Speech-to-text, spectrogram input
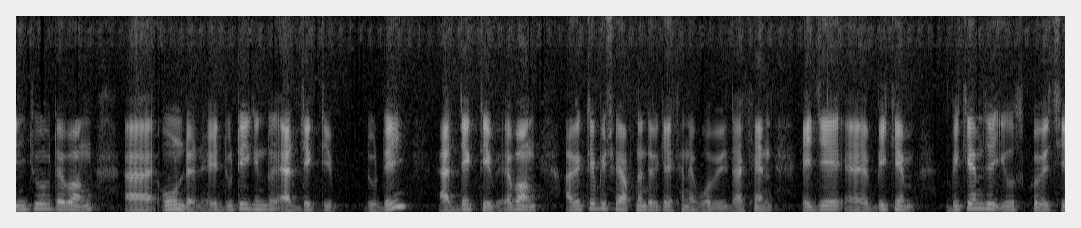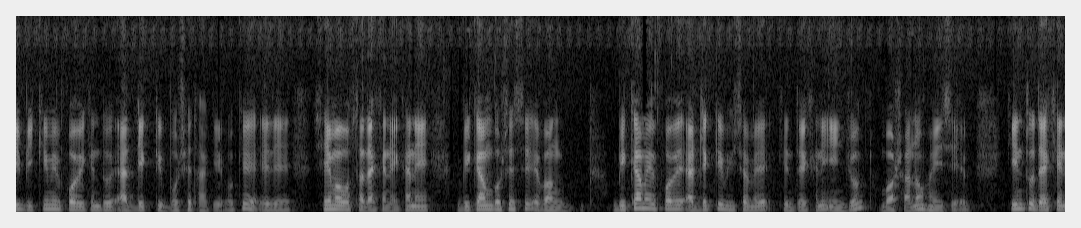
ইনজুর্ড এবং ওন্ডেড এই দুটিই কিন্তু অ্যাডজেক্টিভ দুটিই অ্যাডজেক্টিভ এবং আরেকটা বিষয় আপনাদেরকে এখানে বলি। দেখেন, এই যে বিকেম বিকেম যে ইউজ করেছি বিকেমের পরে কিন্তু অ্যাডজেক্টিভ বসে থাকে ওকে এই যে সেম অবস্থা দেখেন, এখানে বিকাম বসেছে এবং বিকামের পরে অ্যাডজেক্টিভ হিসাবে কিন্তু এখানে ইনজুর বসানো হয়েছে। কিন্তু দেখেন,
